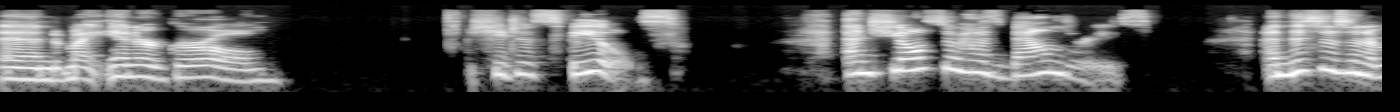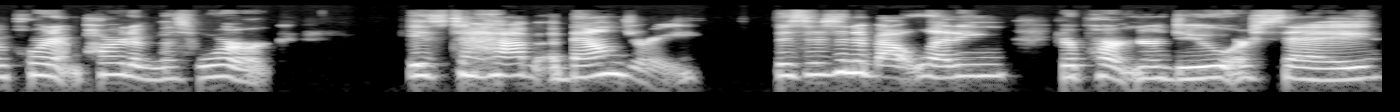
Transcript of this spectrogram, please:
and my inner girl she just feels and she also has boundaries and this is an important part of this work is to have a boundary. This isn't about letting your partner do or say,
